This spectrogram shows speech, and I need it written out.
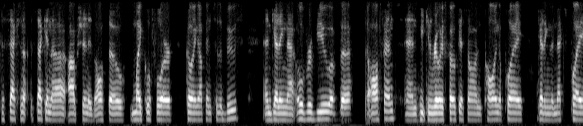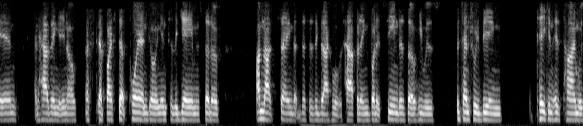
The second second uh, option is also Mike LaFleur going up into the booth and getting that overview of the the offense, and he can really focus on calling a play, getting the next play in, and having you know a step by step plan going into the game instead of. I'm not saying that this is exactly what was happening, but it seemed as though he was potentially being taking his time was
